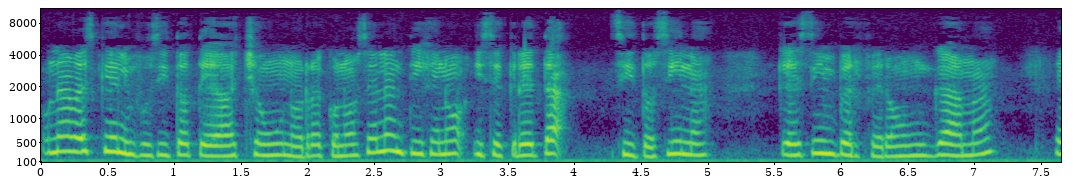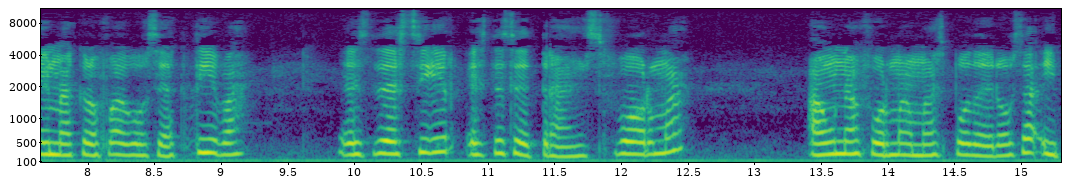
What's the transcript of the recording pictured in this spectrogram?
Una vez que el linfocito TH1 reconoce el antígeno y secreta citosina, que es interferón gamma, el macrófago se activa, es decir, este se transforma a una forma más poderosa y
